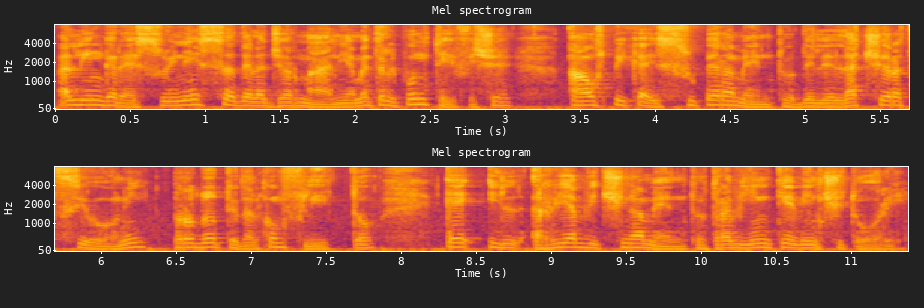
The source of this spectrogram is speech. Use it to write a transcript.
all'ingresso in essa della Germania, mentre il pontefice auspica il superamento delle lacerazioni prodotte dal conflitto e il riavvicinamento tra vinti e vincitori.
